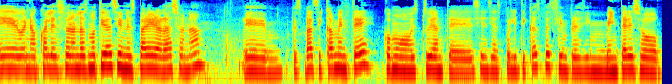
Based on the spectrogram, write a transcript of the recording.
eh, bueno, ¿cuáles fueron las motivaciones para ir a la zona? Eh, pues básicamente, como estudiante de ciencias políticas, pues siempre me interesó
